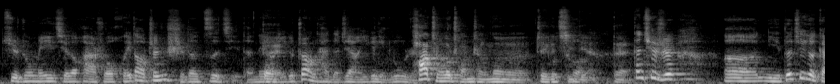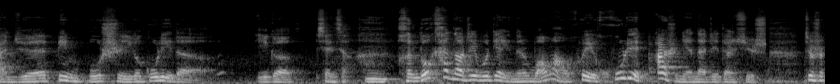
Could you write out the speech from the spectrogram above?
剧中梅贻琦的话说，回到真实的自己的那样一个状态的这样一个领路人。他成了传承的这个起点。对，但确实，呃，你的这个感觉并不是一个孤立的一个现象。嗯，很多看到这部电影的人，往往会忽略二十年代这段叙事，就是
